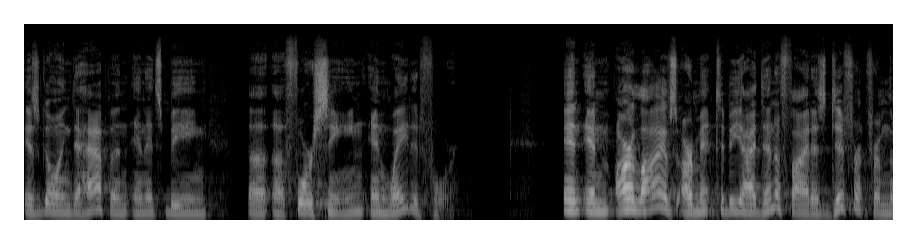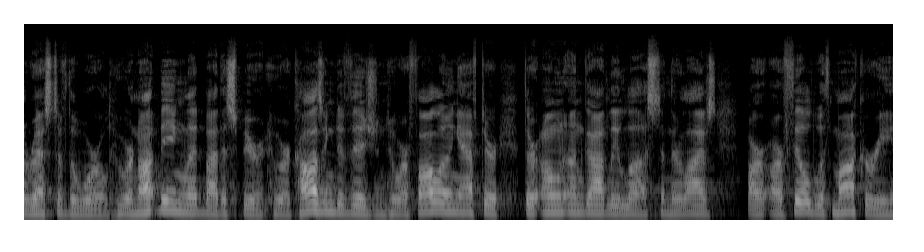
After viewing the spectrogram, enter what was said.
is going to happen and it's being uh, uh, foreseen and waited for. And, and our lives are meant to be identified as different from the rest of the world who are not being led by the Spirit, who are causing division, who are following after their own ungodly lust, and their lives are, are filled with mockery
